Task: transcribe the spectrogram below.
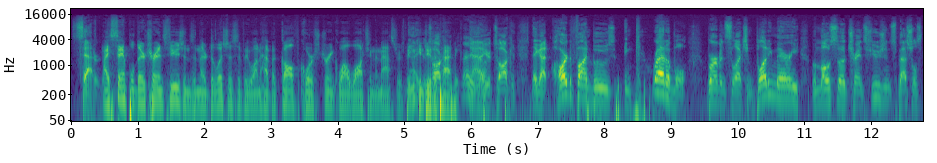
Saturday. I sampled their transfusions and they're delicious if we want to have a golf course drink while watching the Masters. But Now you can you're do the pappy. There Now go. you're talking. They got hard to find booze, incredible bourbon selection, Bloody Mary, mimosa, transfusion specials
